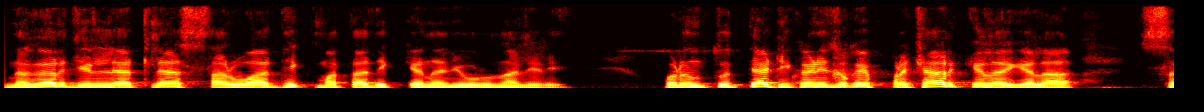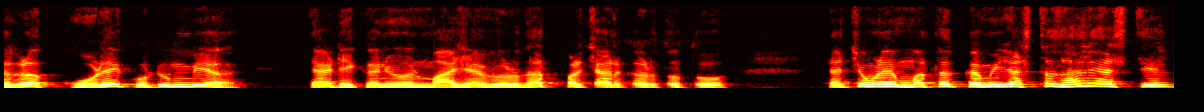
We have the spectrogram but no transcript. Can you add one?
नगर जिल्ह्यातल्या सर्वाधिक मताधिक्यानं निवडून आलेले. परंतु त्या ठिकाणी जो काही प्रचार केला गेला सगळं कोळे कुटुंबीय त्या ठिकाणी येऊन माझ्या विरोधात प्रचार करत होतो. त्याच्यामुळे मतं कमी जास्त झाली असतील.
